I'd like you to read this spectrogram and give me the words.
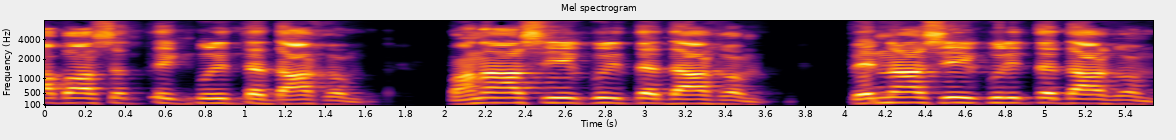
ஆபாசத்தை குறித்த தாகம் பண ஆசையை குறித்த தாகம் பெண் ஆசையை குறித்த தாகம்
